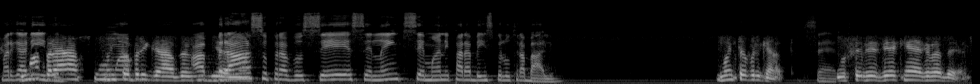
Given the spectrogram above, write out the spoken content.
Margarida, um abraço, muito um obrigada. Abraço para você, excelente semana e parabéns pelo trabalho. Muito obrigada. Certo. O CVV é quem agradece.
